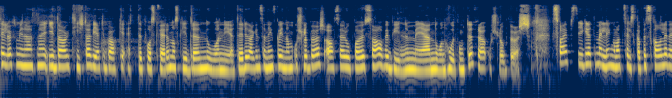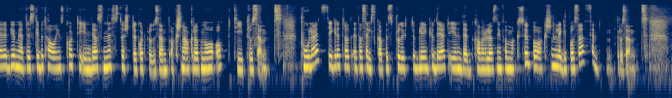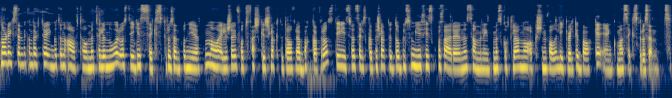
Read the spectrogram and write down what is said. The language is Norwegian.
Til Økonominyhetene i dag tirsdag. Vi er tilbake etter påskeferien og skal gi dere noen nyheter. I dagens sending skal vi innom Oslo Børs, Asia, Europa og USA, og vi begynner med noen hovedpunkter fra Oslo Børs. Sveip stiger etter melding om at selskapet skal levere biometriske betalingskort til Indias nest største kortprodusent. Aksjene akkurat nå opp 10 Polite stiger etter at et av selskapets produkter ble inkludert i en webkameraløsning for Maxhub, og aksjen legger på seg 15 Nordic Semiconductor har inngått en avtale med Telenor og stiger 6 på nyheten. Og ellers har vi fått ferske slaktetall fra Bakkafrost. De viser at selskapet slaktet dobbelt så mye fisk på Færøyene sammenlignet med Skottland, og aksjen faller likevel tilbake 1,6%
